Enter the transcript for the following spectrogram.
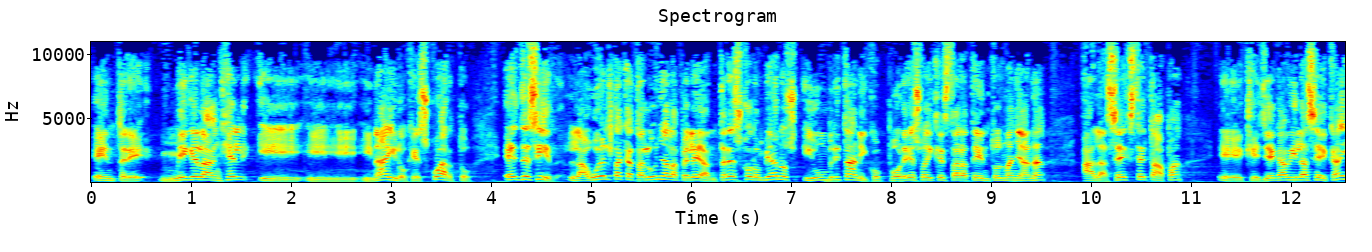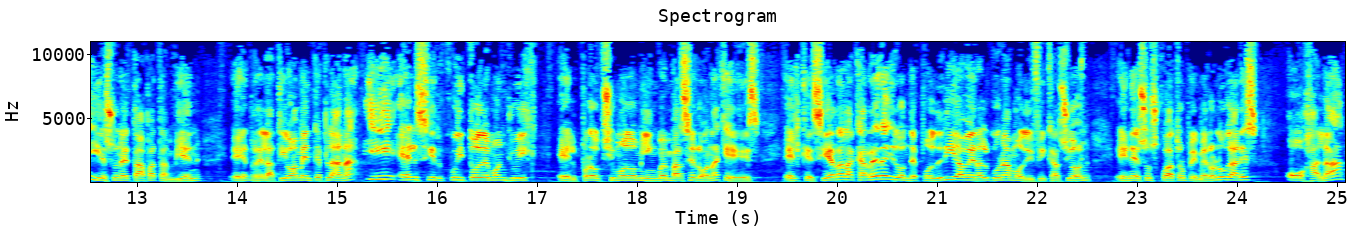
entre Miguel Ángel y, y- Nairo, que es cuarto. Es decir, la vuelta a Cataluña la pelean tres colombianos y un británico. Por eso hay que estar atentos mañana a la sexta etapa eh, que llega a Vilaseca y es una etapa también eh, relativamente plana y el circuito de Montjuic el próximo domingo en Barcelona que es el que cierra la carrera y donde podría haber alguna modificación en esos cuatro primeros lugares. Ojalá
